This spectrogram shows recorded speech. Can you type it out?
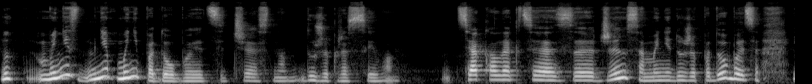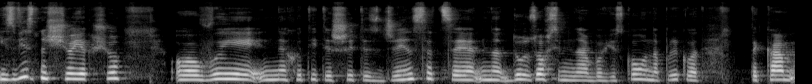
Ну, мені, мені, мені подобається, чесно, дуже красиво. Ця колекція з джинса мені дуже подобається. І звісно, що якщо ви не хочете шити з джинса, це зовсім не обов'язково, наприклад, така,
